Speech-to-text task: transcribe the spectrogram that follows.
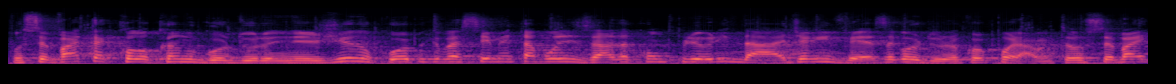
você vai estar tá colocando gordura e energia no corpo que vai ser metabolizada com prioridade ao invés da gordura corporal. Então, você vai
